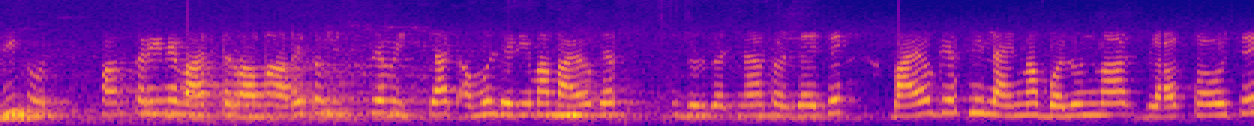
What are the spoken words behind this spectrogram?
જી, તો ખાસ કરીને વાત કરવામાં આવે તો વિશ્વવિખ્યાત અમૂલ ડેરીમાં બાયોગેસ દુર્ઘટના સર્જાઈ છે. બાયોગેસની લાઇનમાં બલૂનમાં બ્લાસ્ટ થયો છે.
